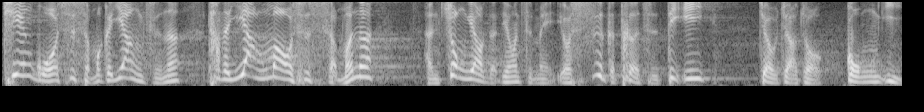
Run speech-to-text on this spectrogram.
天国是什么个样子呢？它的样貌是什么呢？很重要的地方姊妹有四个特质。第一，就叫做公义。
